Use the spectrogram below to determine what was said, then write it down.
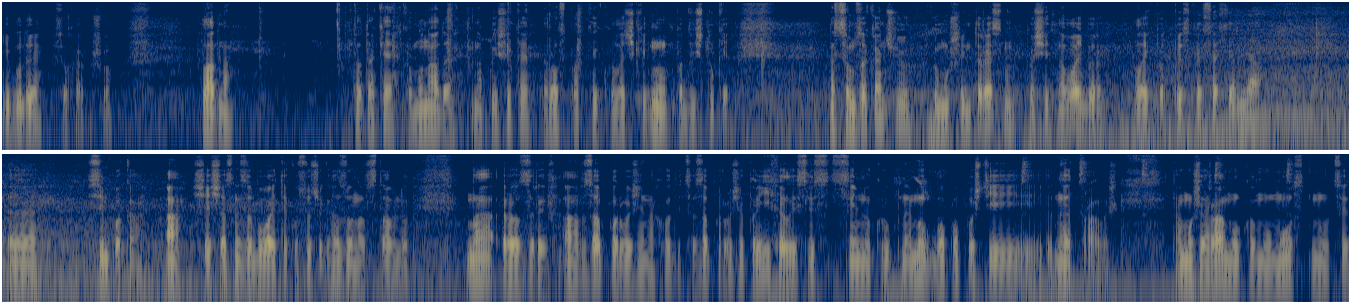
і буде все хорошо. Ладно. То таке, кому треба, напишите розпадки, кулачки, ну, по дві штуки. На цьому заканчую. Кому що інтересно, пишіть на Viber, лайк, підписка, вся херня. Всім пока. А, ще зараз не забувайте, кусочок газона вставлю на розрив. А, в Запорожжі знаходиться. Запорожжя. Приїхали, якщо сильно крупне, ну, бо по пошті не відправиш. Там може раму, кому мост, ну це,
